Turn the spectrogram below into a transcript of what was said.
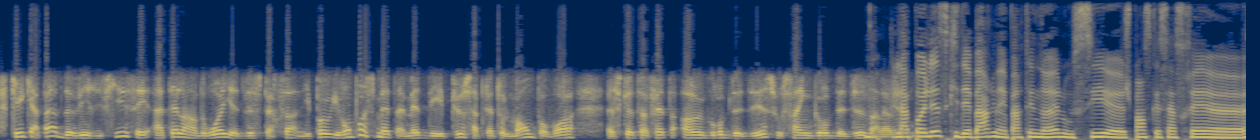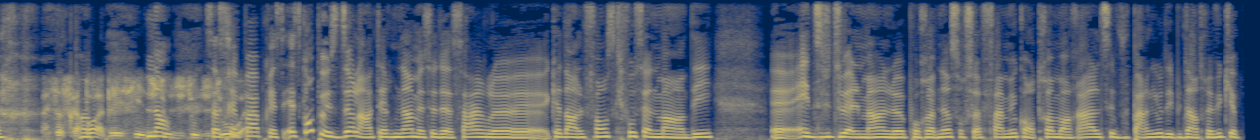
ce qui est capable de vérifier, c'est à tel endroit, il y a 10 personnes. Ils, ne vont pas se mettre à mettre des puces après tout le monde pour voir est-ce que tu as fait un groupe de 10 ou cinq groupes de 10 dans la La police qui débarque d'un party de Noël aussi, euh, je pense que ça serait... Euh, ben, ça serait pas apprécié du tout, du tout, du ça serait pas apprécié. Est-ce qu'on peut se dire, là, en terminant, M. Dessert, là, euh, que dans le fond, ce qu'il faut se demander, euh, individuellement là, pour revenir sur ce fameux contrat moral. Si vous parliez au début d'entrevue qu'il y a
